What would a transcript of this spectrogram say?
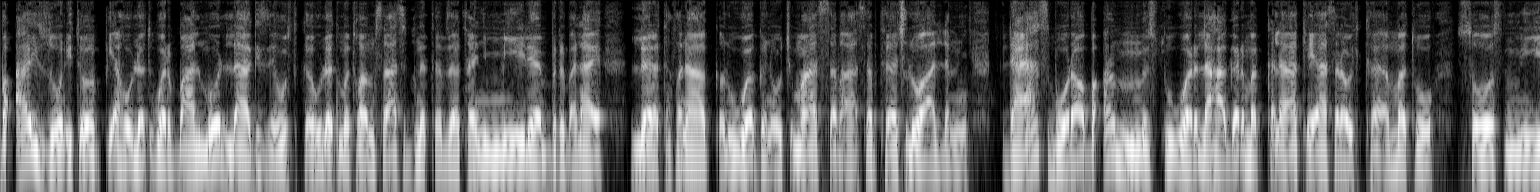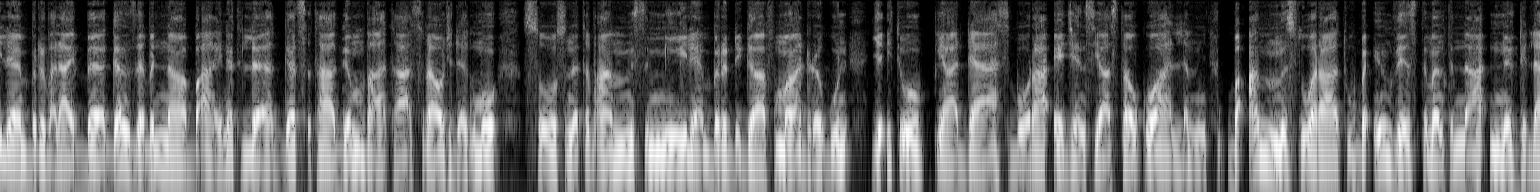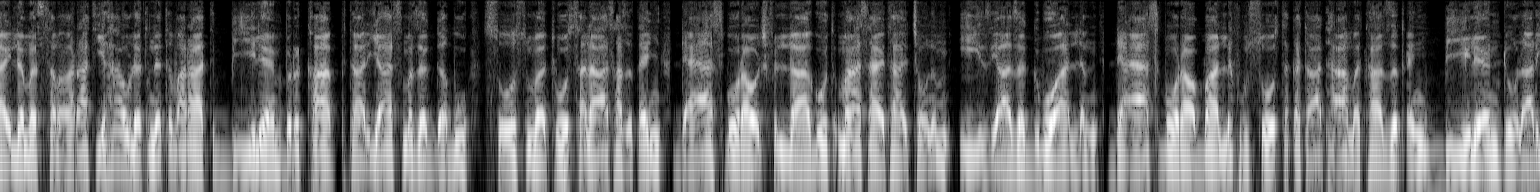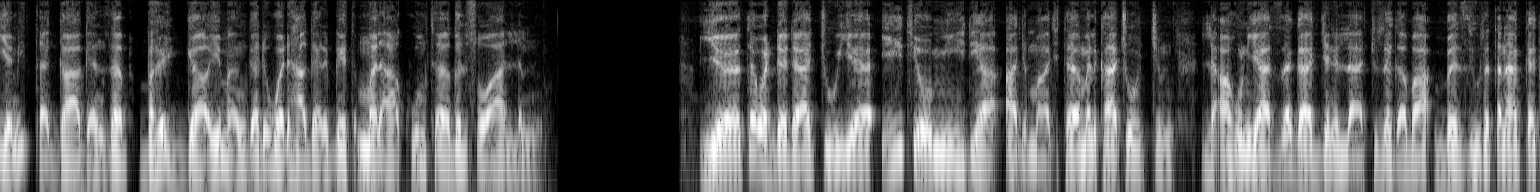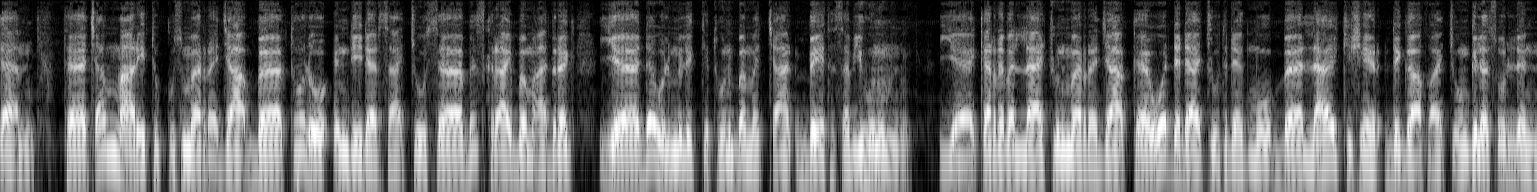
በአይዞን ኢትዮጵያ ሁለት ወር ባልሞላ ጊዜ ውስጥ ከ256.9 ሚሊዮን ብር በላይ ለተፈናቀሉ ወገኖች ማሰባሰብ ተችሏል። ዳያስፖራው በአምስቱ ወር ለሀገር መከላከያ ሰራዊት ከመቶ ሶስት ሚሊዮን ብር በላይ በገንዘብና በአይነት ለገጽታ ግንባታ ስራዎች ደግሞ ሶስት ነጥብ አምስት ሚሊዮን ብር ድጋፍ ማድረጉን የኢትዮጵያ ዳያስፖራ ኤጀንሲ አስታውቀዋል። በአምስት ወራቱ በኢንቨስትመንትና ንግድ ላይ ለመሰማራት የ22 ነጥብ አራት ቢሊዮን ብር ካፒታል ያስመዘገቡ 339 ዳያስፖራዎች ፍላጎት ማሳየታቸውንም ኢዜአ ዘግበዋል። ዳያስፖራው ባለፉት ሶስት ተከታታይ ዓመታት 9 ቢሊዮን ዶላር የሚጠጋ ገንዘብ በህጋዊ መንገድ ወደ ሀገር ቤት መላኩም ተገልጸዋል። የተወደዳችሁ የኢትዮ ሚዲያ አድማጭ ተመልካቾች ለአሁን ያዘጋጀንላችሁ ዘገባ በዚሁ ተጠናቀቀ። ተጨማሪ ትኩስ መረጃ በቶሎ እንዲደርሳችሁ subscribe በማድረግ የደውል ምልክቱን በመጫን ቤተሰብ ይሁኑ። የቀረበላችሁን መረጃ ከወደዳችሁት ደግሞ በ like share ድጋፋችሁን ግለጹልን።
